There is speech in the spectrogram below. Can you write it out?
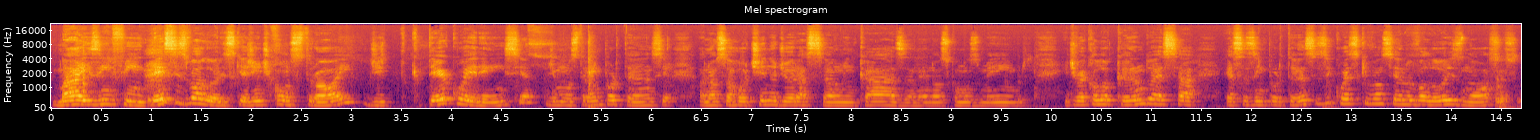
Mas, enfim, desses valores que a gente constrói, de ter coerência, de mostrar importância, a nossa rotina de oração em casa, né, nós como os membros, a gente vai colocando essa, essas importâncias e coisas que vão sendo valores nossos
